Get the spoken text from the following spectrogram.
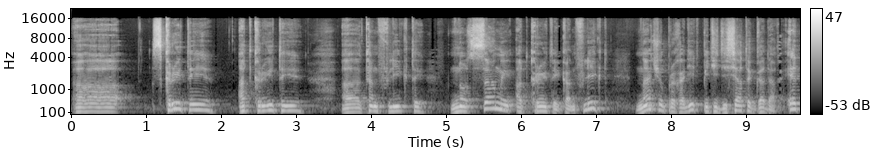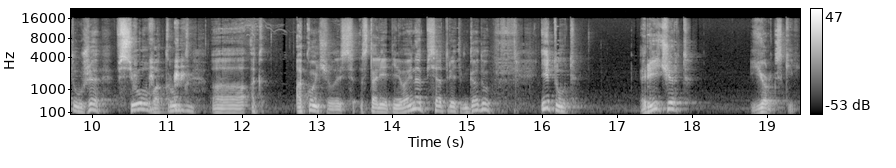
А, скрытые, открытые конфликты – но самый открытый конфликт начал проходить в 50-х годах. Это уже все вокруг э, окончилась Столетняя война в 53 году. И тут Ричард Йоркский,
